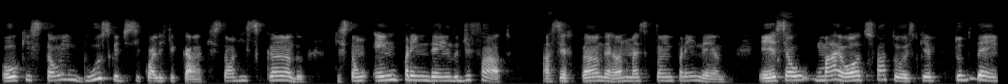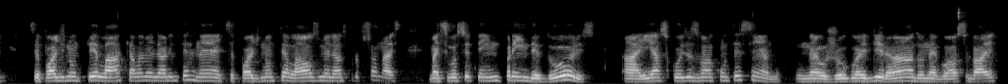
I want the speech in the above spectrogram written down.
ou que estão em busca de se qualificar, que estão arriscando, que estão empreendendo de fato, acertando, errando, mas que estão empreendendo. Esse é o maior dos fatores, porque tudo bem, você pode não ter lá aquela melhor internet, você pode não ter lá os melhores profissionais, mas se você tem empreendedores, aí as coisas vão acontecendo, né? O jogo vai virando, o negócio vai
